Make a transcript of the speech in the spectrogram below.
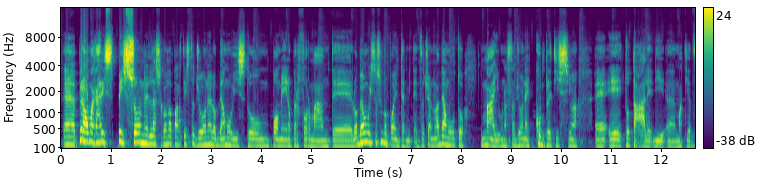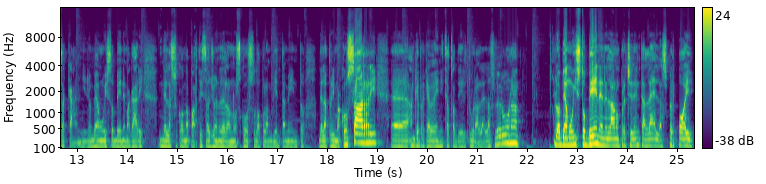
eh, però magari spesso nella seconda parte di stagione lo abbiamo visto un po' meno performante, lo abbiamo visto sempre un po' in intermittenza, cioè non abbiamo avuto mai una stagione completissima eh, e totale di eh, Mattia Zaccagni, lo abbiamo visto bene magari nella seconda parte di stagione dell'anno scorso dopo l'ambientamento della prima con Sarri, eh, anche perché aveva iniziato addirittura all'Ellas Verona lo abbiamo visto bene nell'anno precedente all'Ellas per poi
